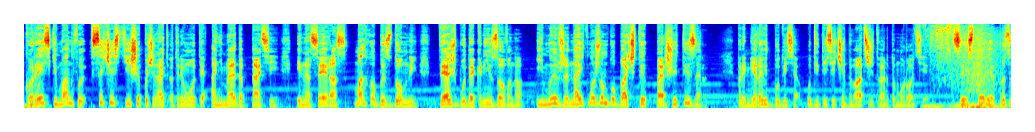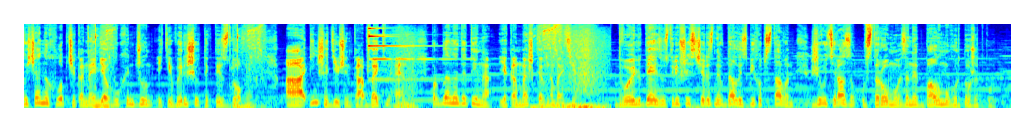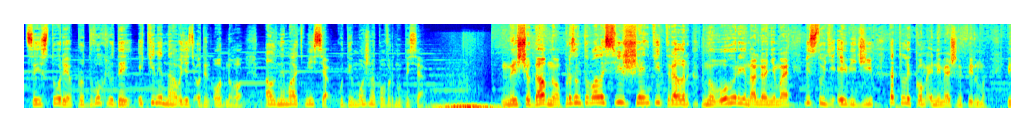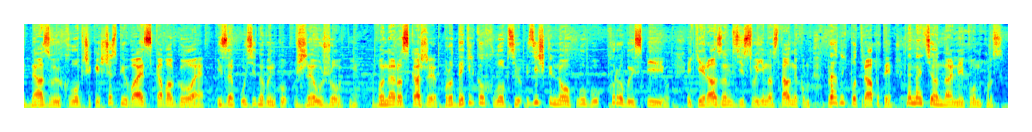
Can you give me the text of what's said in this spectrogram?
Корейські манхви все частіше починають отримувати аніме-адаптації, і на цей раз манхва бездомний теж буде екранізовано. І ми вже навіть можемо побачити перший тизер. Прем'єра відбудеться у 2024 році. Це історія про звичайного хлопчика на ім'я Гу Хен Джун, який вирішив втекти з дому. А інша дівчинка Бекін Ен проблемна дитина, яка мешкає в наметі. Двоє людей, зустрівшись через невдалий збіг обставин, живуть разом у старому занедбалому гуртожитку. Це історія про двох людей, які ненавидять один одного, але не мають місця, куди можна повернутися. Нещодавно презентували свіженький трейлер нового оригінального аніме від студії AVG та Telecom Animation Film під назвою Хлопчики, що співають з Кавагоe, і запустять новинку вже у жовтні. Вона розкаже про декількох хлопців зі шкільного клубу хорових співів, які разом зі своїм наставником прагнуть потрапити на національний конкурс.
